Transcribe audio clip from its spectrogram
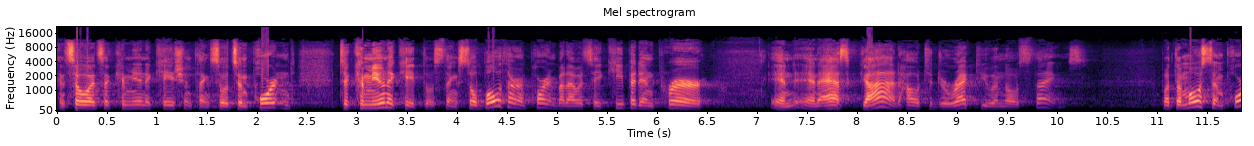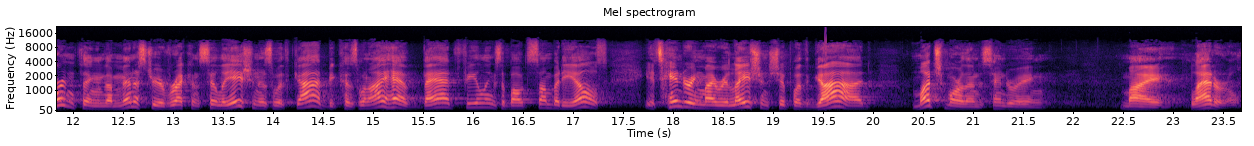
And so it's a communication thing. So it's important to communicate those things. So both are important, but I would say keep it in prayer and, and ask God how to direct you in those things. But the most important thing in the ministry of reconciliation is with God because when I have bad feelings about somebody else, it's hindering my relationship with God much more than it's hindering my lateral.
